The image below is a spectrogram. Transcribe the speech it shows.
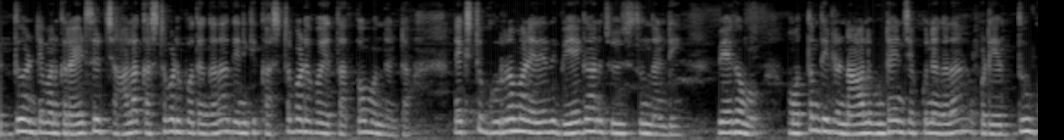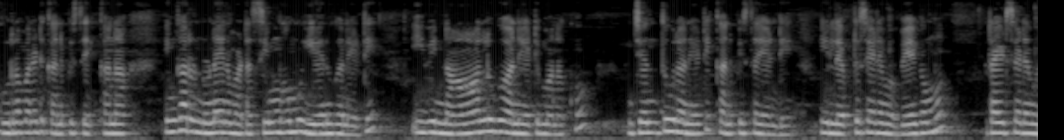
ఎద్దు అంటే మనకు రైట్ సైడ్ చాలా కష్టపడిపోతాం కదా దీనికి కష్టపడిపోయే తత్వం ఉందంట. నెక్స్ట్ గుర్రం అనేది వేగాన్ని చూపిస్తుందండి వేగము. మొత్తం దీంట్లో నాలుగు ఉంటాయని చెప్పుకున్నాం కదా ఒకటి ఎద్దు గుర్రం అనేది కనిపిస్తాయి. కానీ ఇంకా రెండు ఉన్నాయన్నమాట. సింహము ఏనుగు అనేటి. ఇవి నాలుగు అనేటి మనకు జంతువులు అనేటి కనిపిస్తాయండి. ఈ లెఫ్ట్ సైడ్ ఏమో వేగము రైట్ సైడ్ ఏమో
